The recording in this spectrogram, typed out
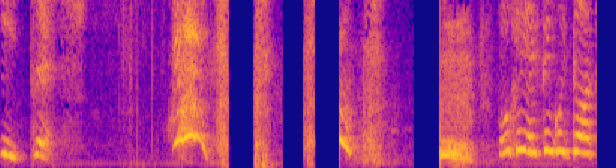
eat this. Okay, I think we got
